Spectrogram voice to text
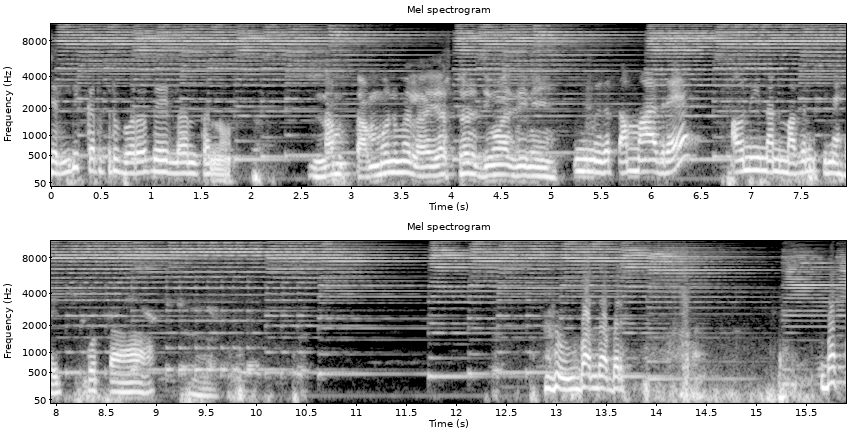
ಜಲ್ದಿ ಕರೆದ್ರೆ ಬರೋದೇ ಇಲ್ಲ ಅಂತನು. ನಮ್ಮ ತಮ್ಮನ ಮೇಲೆ ಎಷ್ಟು ಜೀವ ಅದೀನಿ? ನಿಮಗೆ ತಮ್ಮ ಆದ್ರೆ ಅವನಿಗೆ ನನ್ನ ಮಗನಕಿನ ಹೆಚ್ಚು ಗೊತ್ತಾ? ಬಂದ ಬರ್ರಿ. ಬಪ್ಪ.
